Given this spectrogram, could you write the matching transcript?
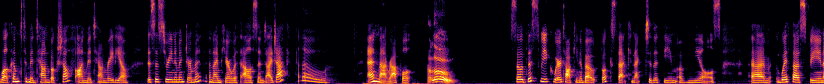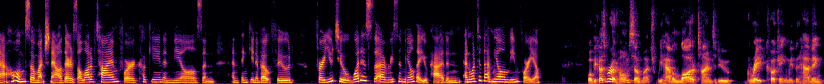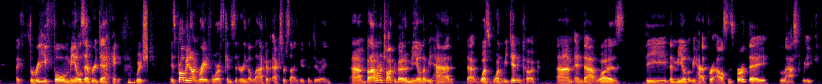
Welcome to Midtown Bookshelf on Midtown Radio. This is Serena McDiarmid, and I'm here with Allison Dyjach. Hello. And Matt Rappolt. Hello. So, this week we're talking about books that connect to the theme of meals. Um, with us being at home so much now, there's a lot of time for cooking and meals and, and thinking about food. For you two, what is the recent meal that you've had, and, and what did that meal mean for you? Well, because we're at home so much, we have a lot of time to do great cooking. And we've been having like three full meals every day, which is probably not great for us considering the lack of exercise we've been doing. Um, but I want to talk about a meal that we had that was one we didn't cook, um, and that was the the meal that we had for Allison's birthday last week.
